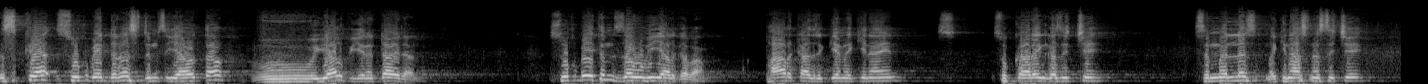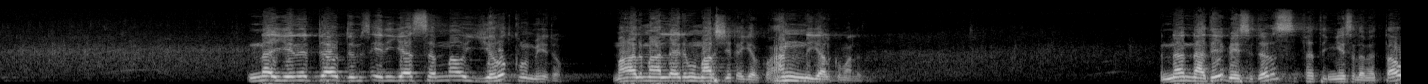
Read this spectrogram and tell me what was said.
እስከ ሱቅ ቤት ድረስ ድምፅ እያወጣው እያልኩ እየነዳው ሄዳለሁ። ሱቅ ቤትም ዘው ብዬ አልገባም። ፓርክ አድርጌ መኪናዬን ሱካሬን ገዝቼ ስመለስ መኪና አስነስቼ እና እየነዳው ድምፄን እያሰማው እየሮጥኩ ነው የሚሄደው። መሀል መሀል ላይ ደግሞ ማርሽ እየቀየርኩ አን እያልኩ ማለት ነው። እና እናቴ ቤት ስደርስ ፈጥኜ ስለመጣው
